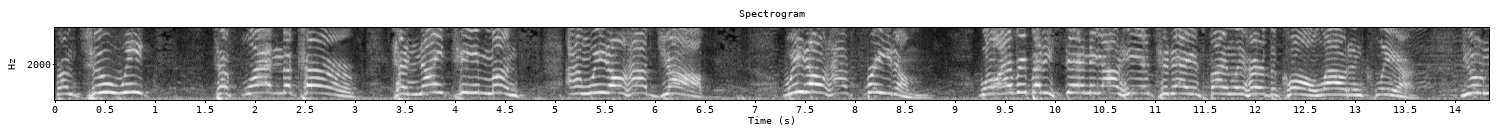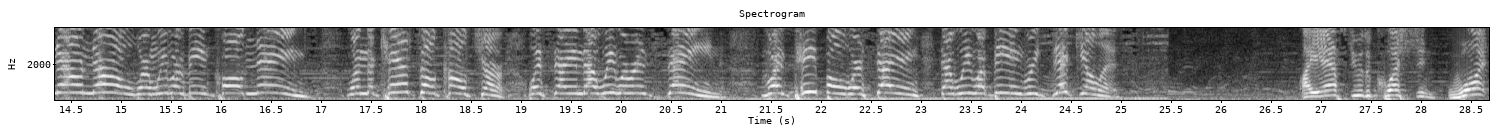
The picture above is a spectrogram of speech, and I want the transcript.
from two weeks to flatten the curve to 19 months, and we don't have jobs. We don't have freedom. Well, everybody standing out here today has finally heard the call loud and clear. You now know when we were being called names, when the cancel culture was saying that we were insane, when people were saying that we were being ridiculous. I ask you the question, what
